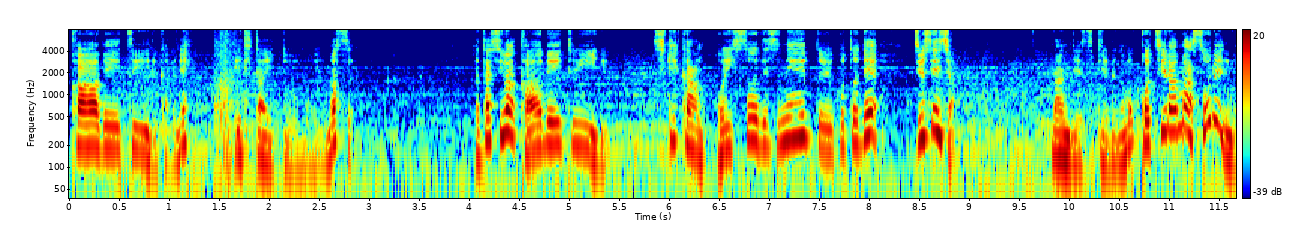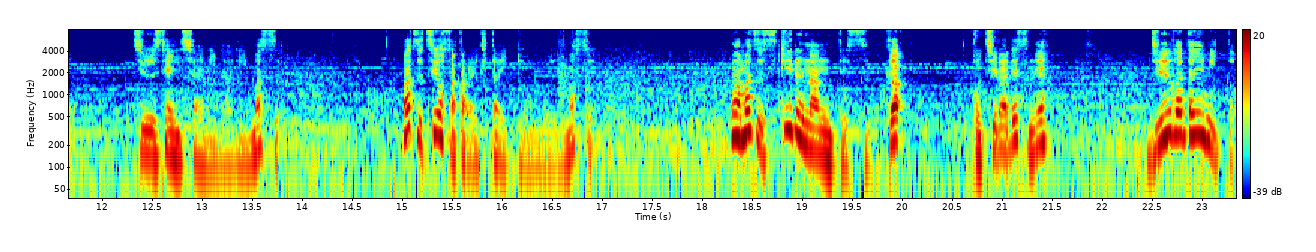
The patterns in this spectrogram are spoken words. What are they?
カーベイトゥイーリからね、いきたいと思います。私はカーベイトゥイーリ、指揮官美味しそうですね、ということで、重戦車、なんですけれども、こちらまあソ連の抽選車になります。まず強さからいきたいと思います。まあ、まずスキルなんですが、こちらですね。10型ユニット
